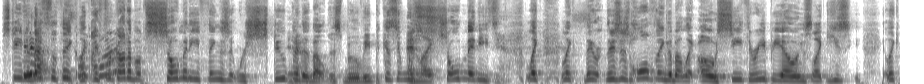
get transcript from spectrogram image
Steven, that's the thing. Like, like, I forgot about so many things that were stupid Yeah. about this movie because it was like- so many. Like, like there, there's this whole thing about like, oh, C three PO is like he's like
